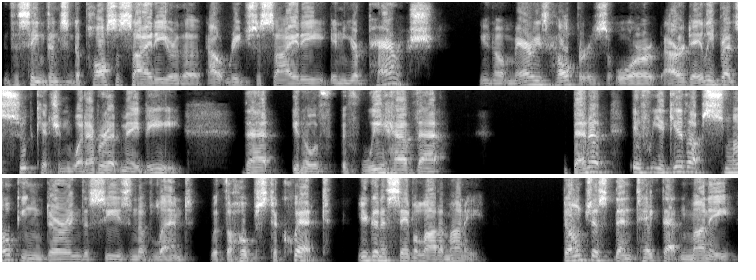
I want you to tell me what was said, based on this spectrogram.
the St. Vincent de Paul Society or the Outreach Society in your parish, you know, Mary's Helpers or Our Daily Bread Soup Kitchen, whatever it may be. That, you know, if if we have that benefit, if you give up smoking during the season of Lent with the hopes to quit, you're going to save a lot of money. Don't just then take that money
